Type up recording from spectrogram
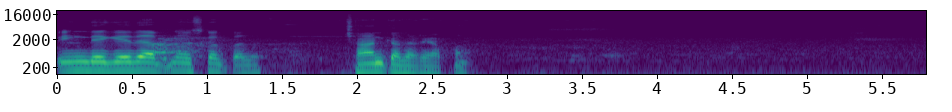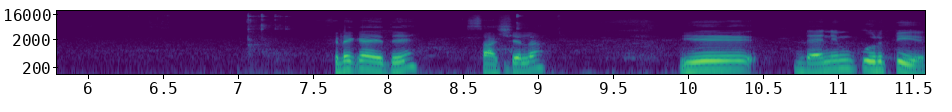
पिंक देखे थे आपने उसका कलर छान कलर आहे आपण. इकडे काय येते सातशेला ये डेनिम कुर्ती है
